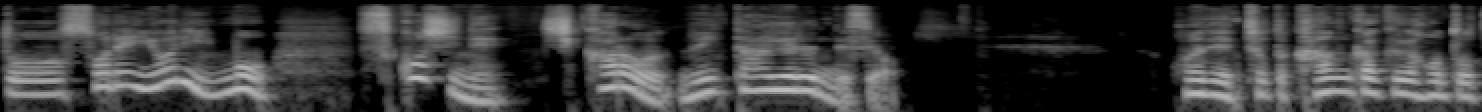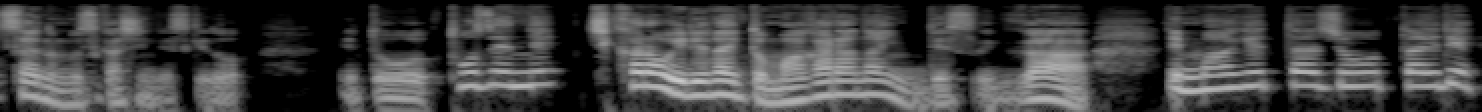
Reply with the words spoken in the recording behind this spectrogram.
と、それよりも少しね、力を抜いてあげるんですよ。これね、ちょっと感覚が本当伝えるの難しいんですけど、えっと、当然ね、力を入れないと曲がらないんですが、で、曲げた状態で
